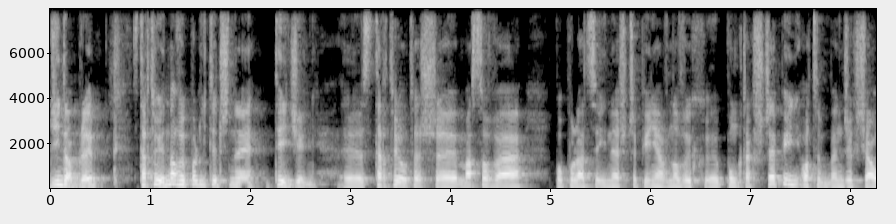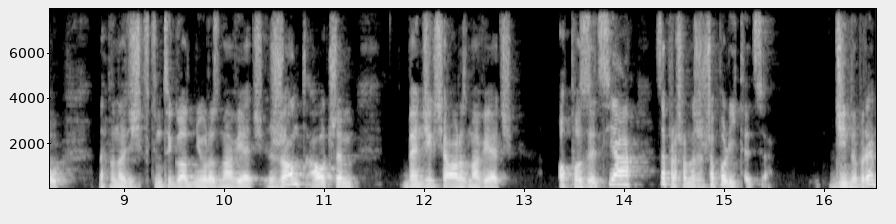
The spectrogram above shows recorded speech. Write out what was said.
Dzień dobry. Startuje nowy polityczny tydzień. Startują też masowe populacyjne szczepienia w nowych punktach szczepień. O tym będzie chciał na pewno dziś w tym tygodniu rozmawiać rząd, a o czym będzie chciała rozmawiać opozycja. Zapraszam na Rzecz o Polityce. Dzień dobry.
